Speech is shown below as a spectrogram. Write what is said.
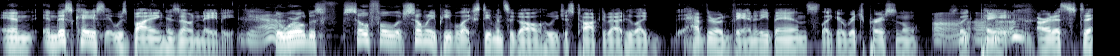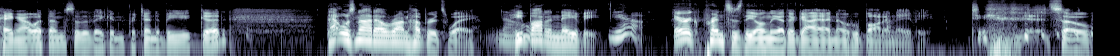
And in this case, it was buying his own navy. Yeah. The world is f- so full of so many people like Steven Seagal, who we just talked about, who like have their own vanity bands, like a rich personal, just like pay uh-huh. artists to hang out with them so that they can pretend to be good. That was not L. Ron Hubbard's way. He bought a navy. Yeah. Erik Prince is the only other guy I know who bought a navy. so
